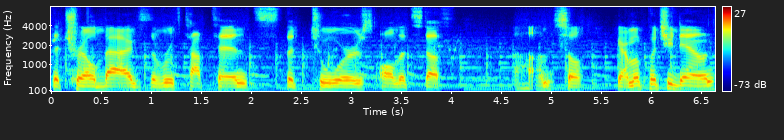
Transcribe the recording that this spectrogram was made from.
the trail bags, the rooftop tents, the tours, all that stuff. Um, so here, I'm gonna put you down.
